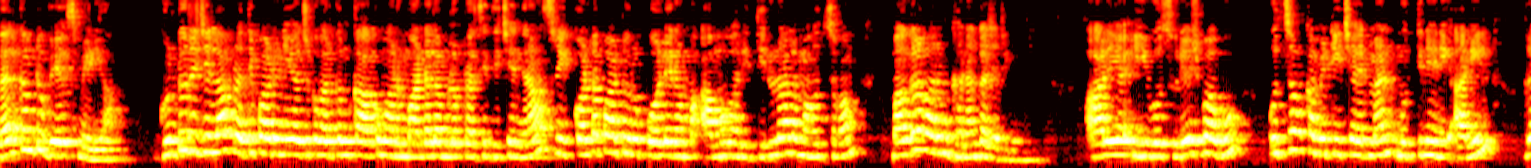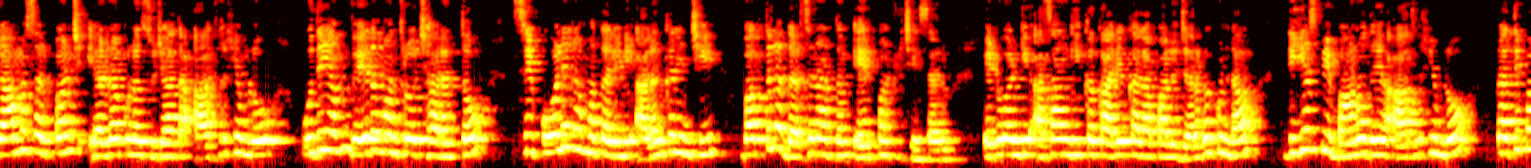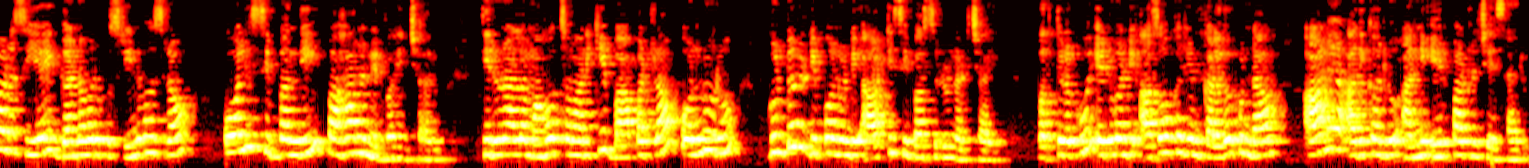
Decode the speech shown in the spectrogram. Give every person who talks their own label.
Speaker 1: Welcome to waves media. Guntur జిల్లా ప్రతిపాడు నియోజకవర్గం కాకుమాను మండలంలో ప్రసిద్ధి చెందిన శ్రీ కొండపాటూరు పోలేరమ్మ అమ్మవారి తిరునాళ మహోత్సవం మంగళవారం ఘనంగా జరిగింది. ఆలయ ఈవో సురేష్ బాబు ఉత్సవ కమిటీ చైర్మన్ ముత్తినేని అనిల్ గ్రామ సర్పంచ్ ఎర్రాకుల సుజాత ఆధ్వర్యంలో ఉదయం వేద మంత్రోచ్చారంతో శ్రీ పోలేరమ్మ తల్లిని అలంకరించి భక్తుల దర్శనార్థం ఏర్పాట్లు చేశారు. ఎటువంటి అసాంఘిక కార్యకలాపాలు జరగకుండా డిఎస్పి భానోదయ ఆధ్వర్యంలో ప్రతిపాడు సిఐ గన్నవరపు శ్రీనివాసరావు పోలీస్ సిబ్బంది పహారా నిర్వహించారు. తిరునాళ్ళ మహోత్సవానికి బాపట్ల పొన్నూరు గుంటూరు డిపో నుండి ఆర్టీసీ బస్సులు నడిచాయి. భక్తులకు ఎటువంటి అసౌకర్యం కలగకుండా ఆలయ అధికారులు అన్ని ఏర్పాట్లు చేశారు.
